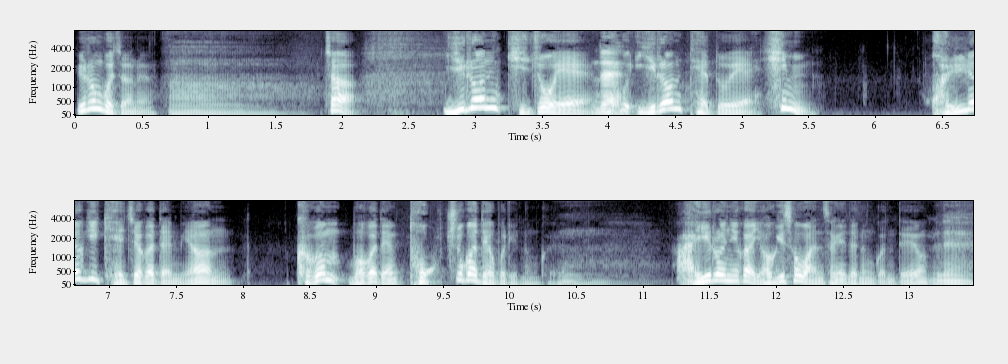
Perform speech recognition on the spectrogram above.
이런 거잖아요. 아. 자, 이런 기조에 네. 그리고 이런 태도에 힘, 권력이 계제가 되면 그건 뭐가 되면 독주가 돼버리는 거예요. 음. 아이러니가 여기서 완성이 되는 건데요. 네.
